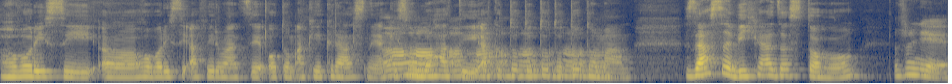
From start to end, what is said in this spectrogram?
hovorí si, uh, hovorí si afirmácie o tom, aký je krásny, aký aha, som bohatý, aha, ako toto, toto, aha, toto aha. mám. Zase vychádza z toho, že nie je.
